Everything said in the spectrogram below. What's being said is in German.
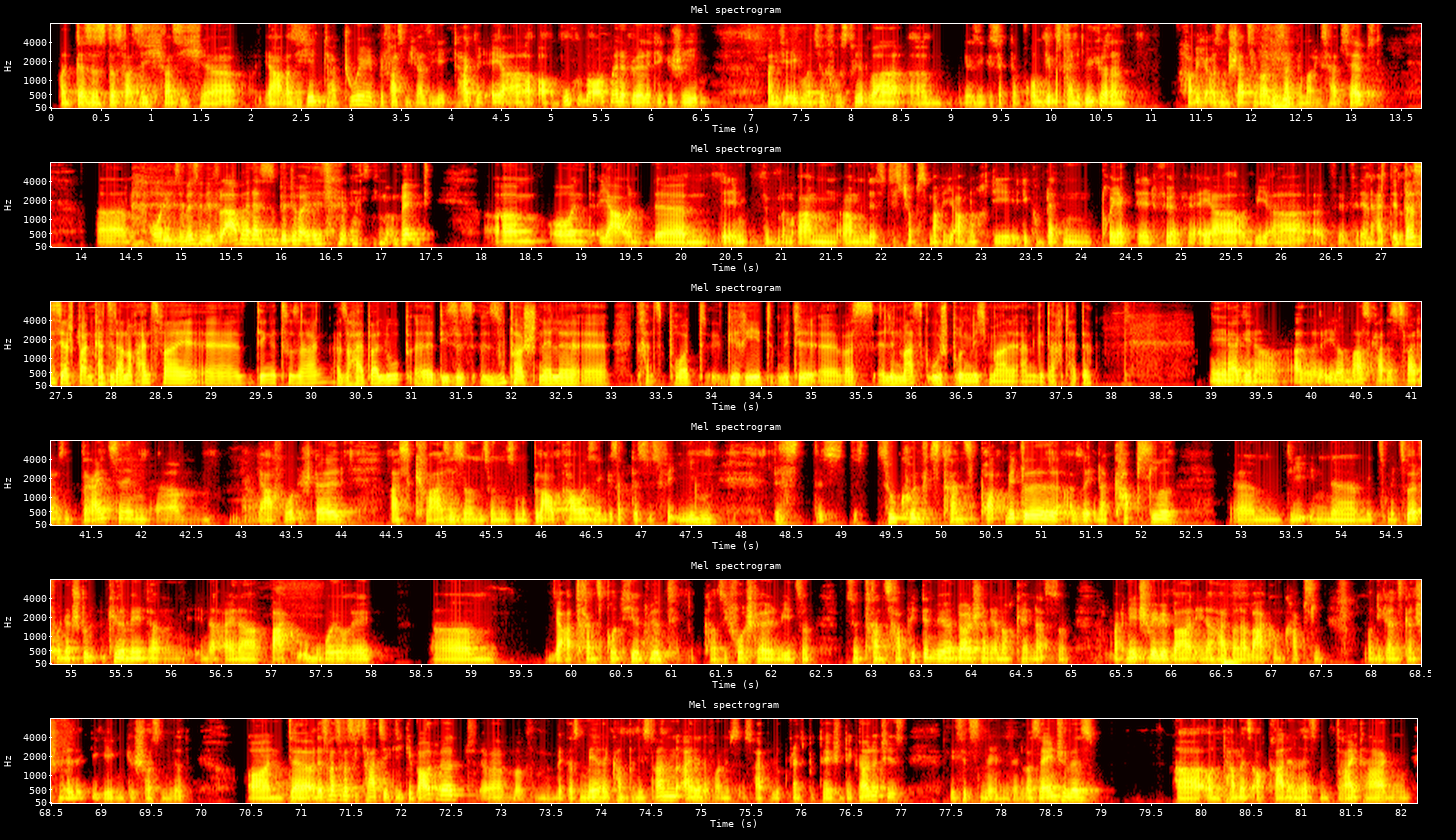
Und das ist das, was ich, was ich, äh, ja, was ich jeden Tag tue. Ich befasse mich also jeden Tag mit AR, habe auch ein Buch über Augmented Reality geschrieben, weil ich irgendwann so frustriert war, ähm, dass ich gesagt habe, warum gibt es keine Bücher? Dann habe ich aus einem Schatz heraus gesagt, dann mache ich es halt selbst. Ähm, ohne zu wissen, wie viel Arbeit das bedeutet im ersten Moment. Ähm, und ja, und ähm, im, im Rahmen, Rahmen des, des Jobs mache ich auch noch die, die kompletten Projekte für, für AR und VR äh, für, für den Hyperloop. Das ist ja spannend. Kannst du da noch ein, zwei äh, Dinge zu sagen? Also Hyperloop, äh, dieses superschnelle äh, Transportgerätmittel, äh, was Elon Musk ursprünglich mal angedacht hatte. Ja, genau. Also Elon Musk hat es 2013 ähm, ja, vorgestellt als quasi so, ein, so, eine, so eine Blaupause und gesagt, das ist für ihn das, das, das Zukunftstransportmittel, also in einer Kapsel, ähm, die in, äh, mit, mit 1200 Stundenkilometern in einer Vakuumröhre ähm, ja, transportiert wird. Kann man sich vorstellen, wie in so, so ein Transrapid, den wir in Deutschland ja noch kennen, also so ein Magnetschwebebahn innerhalb einer Vakuumkapsel und die ganz, ganz schnell durch die Gegend geschossen wird. Und äh, das ist was, was tatsächlich gebaut wird. Ähm, da sind mehrere Companies dran. Eine davon ist, ist Hyperloop Transportation Technologies. Die sitzen in, in Los Angeles äh, und haben jetzt auch gerade in den letzten drei Tagen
